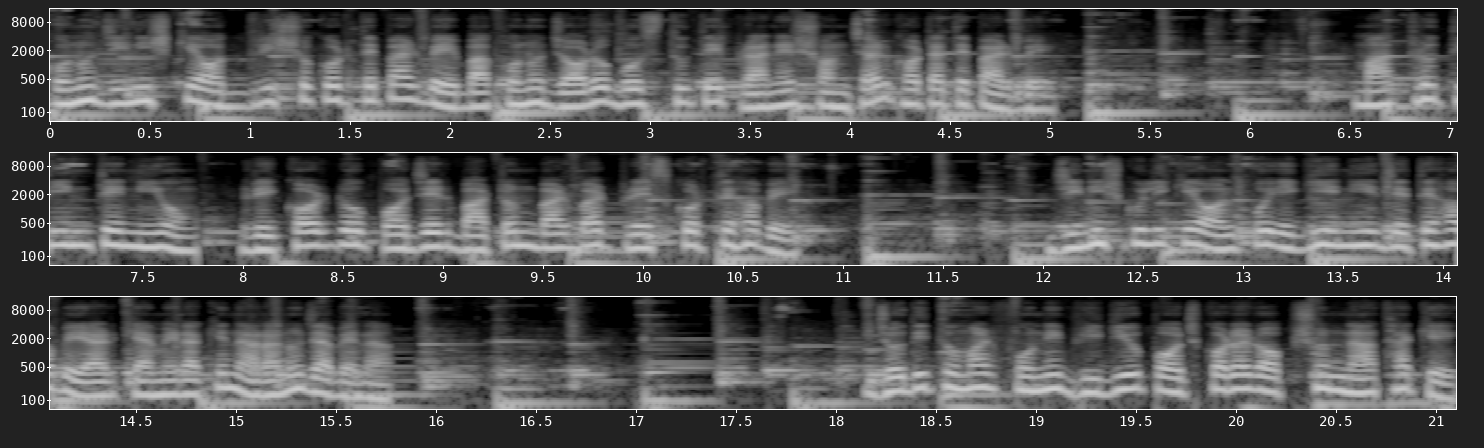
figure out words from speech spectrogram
কোনো জিনিসকে অদৃশ্য করতে পারবে বা কোনো জড় বস্তুতে প্রাণের সঞ্চার ঘটাতে পারবে। মাত্র তিনটে নিয়ম, রেকর্ড ও পজের বাটন বারবার প্রেস করতে হবে। জিনিসগুলিকে অল্প এগিয়ে নিয়ে যেতে হবে আর ক্যামেরাকে নাড়ানো যাবে না। যদি তোমার ফোনে ভিডিও পজ করার অপশন না থাকে,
